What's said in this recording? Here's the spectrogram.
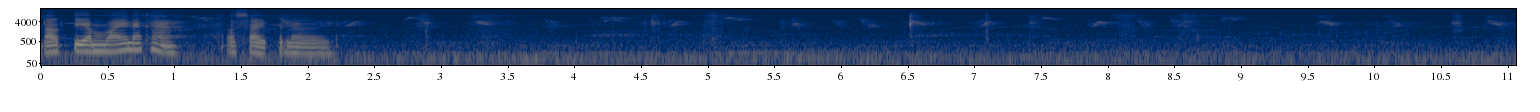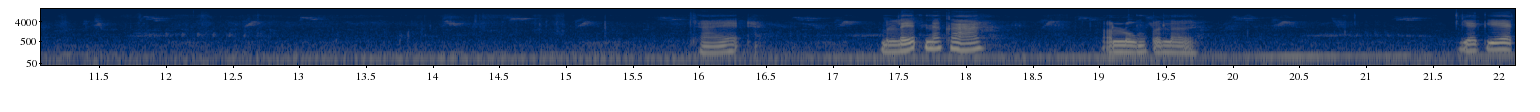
เราเตรียมไว้นะคะ เอาใส่ไปเลย ใช้ เมล็ดนะคะ เอาลงไปเลย แยก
